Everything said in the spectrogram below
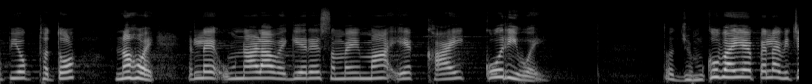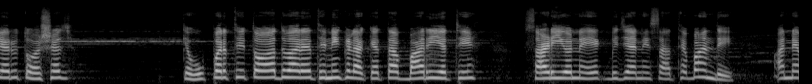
ઉપયોગ થતો ન હોય. એટલે ઉનાળા વગેરે સમયમાં એ ખાઈ કોરી હોય. તો જમકુભાઈએ પહેલાં વિચાર્યું તો હશે જ કે ઉપરથી તો અદ્વારેથી નીકળ્યા કહેતા બારીએથી સાડીઓને એકબીજાની સાથે બાંધી અને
